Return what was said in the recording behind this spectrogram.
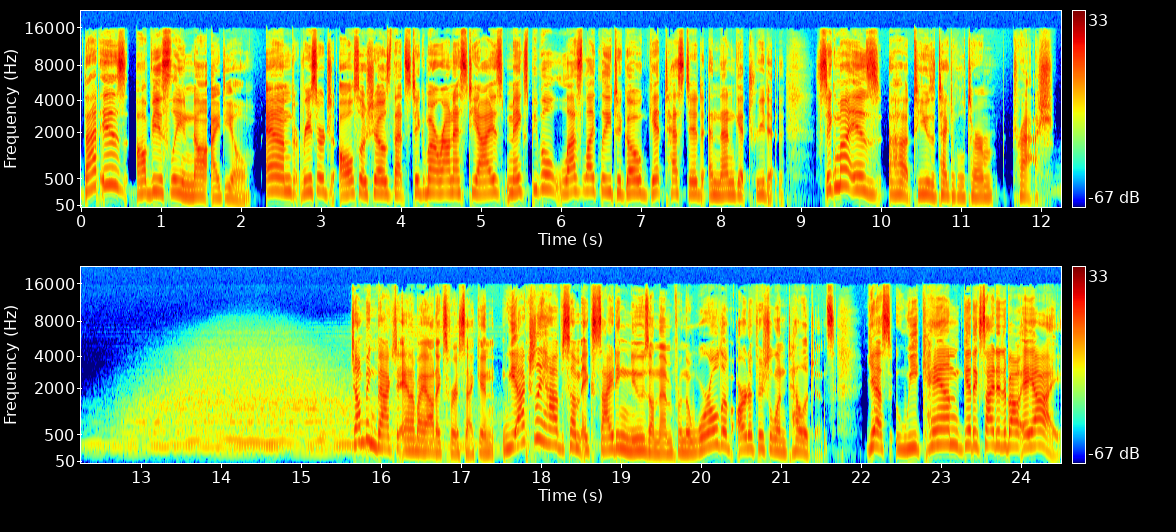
That is obviously not ideal. And research also shows that stigma around STIs makes people less likely to go get tested and then get treated. Stigma is, uh, to use a technical term, trash. Jumping back to antibiotics for a second, we actually have some exciting news on them from the world of artificial intelligence. Yes, we can get excited about AI.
